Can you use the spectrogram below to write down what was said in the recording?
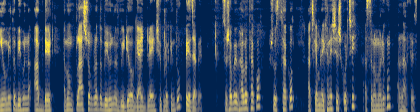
নিয়মিত বিভিন্ন আপডেট এবং ক্লাস সংক্রান্ত বিভিন্ন ভিডিও গাইডলাইন সেগুলো কিন্তু পেয়ে যাবে। সো সবাই ভালো থাকো, সুস্থ থাকো। আজকে আমরা এখানে শেষ করছি। আসসালামু আলাইকুম, আল্লাহ হাফেজ।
